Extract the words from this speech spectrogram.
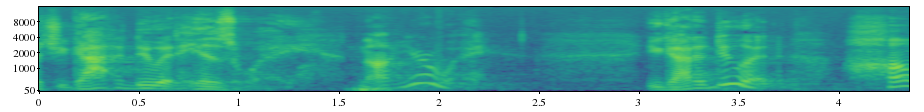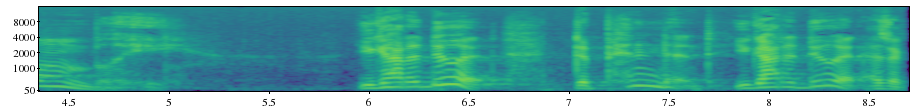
but you got to do it His way, not your way. You got to do it humbly. You got to do it dependent. You got to do it as a,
